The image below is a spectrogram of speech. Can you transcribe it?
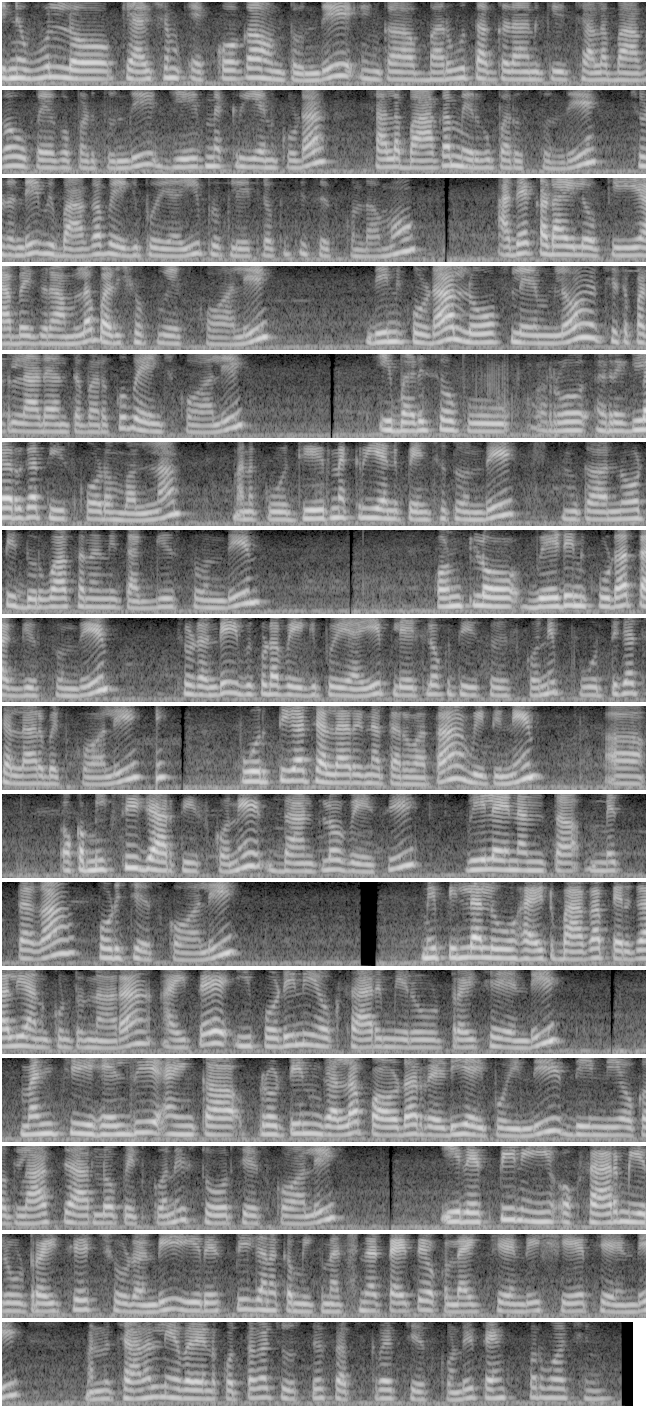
ఈ నువ్వుల్లో కాల్షియం ఎక్కువగా ఉంటుంది. ఇంకా బరువు తగ్గడానికి చాలా బాగా ఉపయోగపడుతుంది. జీర్ణక్రియను కూడా చాలా బాగా మెరుగుపరుస్తుంది. చూడండి ఇవి బాగా వేగిపోయాయి. ఇప్పుడు ప్లేట్లోకి తీసేసుకుందాము. అదే కడాయిలోకి యాభై గ్రాముల బడిసొప్పు వేసుకోవాలి. దీన్ని కూడా లో ఫ్లేమ్లో చిటపటలాడేంత వరకు వేయించుకోవాలి. ఈ బడిసోపు రో రెగ్యులర్గా తీసుకోవడం వలన మనకు జీర్ణక్రియని పెంచుతుంది ఇంకా నోటి దుర్వాసనని తగ్గిస్తుంది ఒంట్లో వేడిని కూడా తగ్గిస్తుంది. చూడండి ఇవి కూడా వేగిపోయాయి. ప్లేట్లోకి తీసేసుకొని పూర్తిగా చల్లారబెట్టుకోవాలి. పూర్తిగా చల్లారిన తర్వాత వీటిని ఒక మిక్సీ జార్ తీసుకొని దాంట్లో వేసి వీలైనంత మెత్తగా పొడి చేసుకోవాలి. మీ పిల్లలు హైట్ బాగా పెరగాలి అనుకుంటున్నారా? అయితే ఈ పొడిని ఒకసారి మీరు ట్రై చేయండి. మంచి హెల్దీ ఇంకా ప్రోటీన్ గల పౌడర్ రెడీ అయిపోయింది. దీన్ని ఒక గ్లాస్ జార్లో పెట్టుకొని స్టోర్ చేసుకోవాలి. ఈ రెసిపీని ఒకసారి మీరు ట్రై చేసి చూడండి. ఈ రెసిపీ కనుక మీకు నచ్చినట్టయితే ఒక లైక్ చేయండి షేర్ చేయండి. మన ఛానల్ని ఎవరైనా కొత్తగా చూస్తే సబ్స్క్రైబ్ చేసుకోండి. Thanks for watching.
